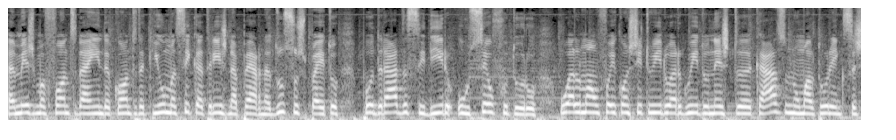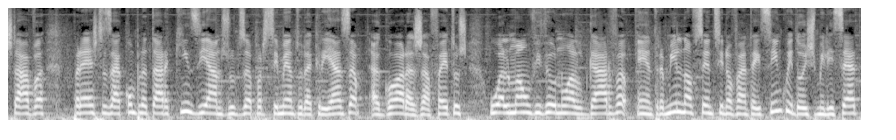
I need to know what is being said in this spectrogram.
A mesma fonte dá ainda conta de que uma cicatriz na perna do suspeito poderá decidir o seu futuro. O alemão foi constituído arguído neste caso, numa altura em que se estava prestes a completar 15 anos do desaparecimento da criança, agora já feitos. O alemão viveu no Algarve entre 1995 e 2007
